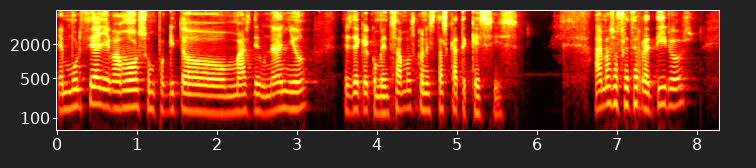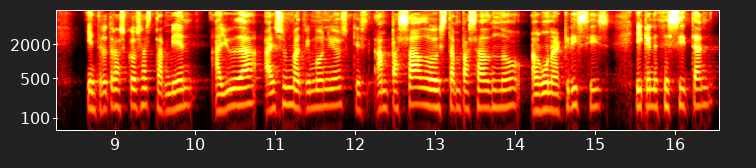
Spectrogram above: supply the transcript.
En Murcia llevamos un poquito más de un año desde que comenzamos con estas catequesis. Además ofrece retiros y entre otras cosas también ayuda a esos matrimonios que han pasado o están pasando alguna crisis y que necesitan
